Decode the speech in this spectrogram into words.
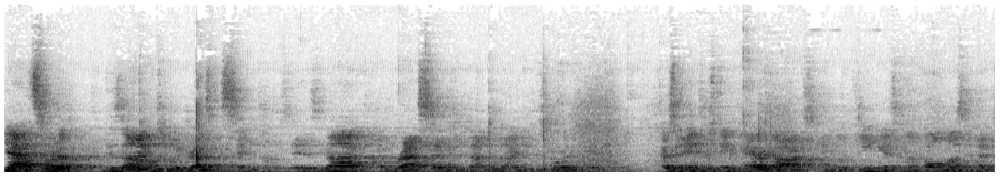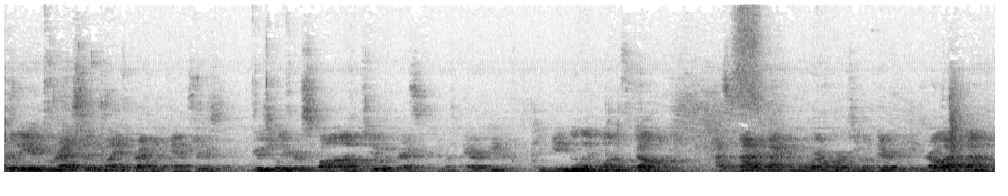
Yeah, it's sort of designed to address the symptoms. It is not aggressive, it is not designed to destroy the patient. There's an interesting paradox in leukemias and lymphomas in that really aggressive, life-threatening cancers usually respond to aggressive chemotherapy, and indolent ones don't. As a matter of fact, the more and more chemotherapy you throw at them,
